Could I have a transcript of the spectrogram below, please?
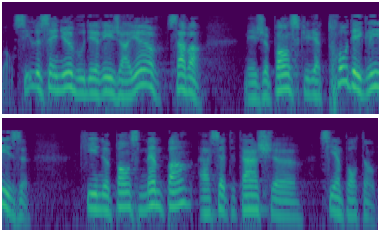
Bon, si le Seigneur vous dirige ailleurs, ça va. Mais je pense qu'il y a trop d'églises qui ne pensent même pas à cette tâche euh, si importante.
